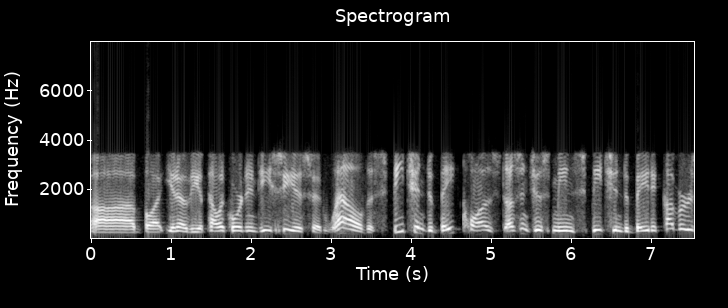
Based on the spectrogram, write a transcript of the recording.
Uh, but, you know, the appellate court in D.C. has said, well, the speech and debate clause doesn't just mean speech and debate, it covers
